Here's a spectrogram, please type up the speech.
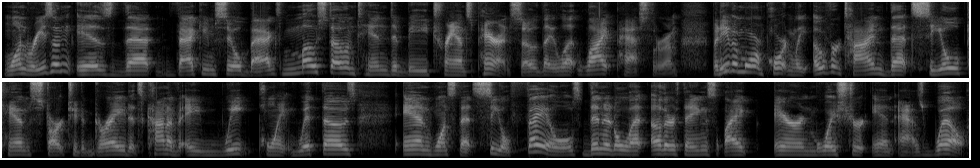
One reason is that vacuum seal bags, most of them tend to be transparent, so they let light pass through them. But even more importantly, over time, that seal can start to degrade. It's kind of a weak point with those. And once that seal fails, then it'll let other things like air and moisture in as well.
